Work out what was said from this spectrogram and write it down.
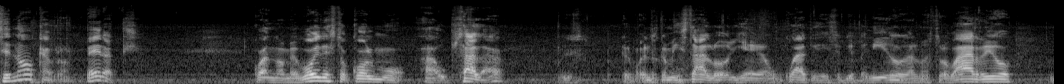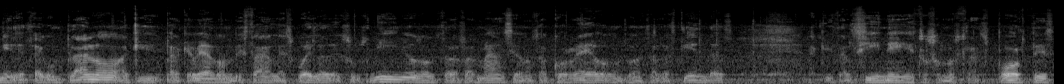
dice, no, cabrón, espérate. Cuando me voy de Estocolmo a Uppsala, pues el momento que me instalo, llega un cuate y dice, bienvenido a nuestro barrio, mire, le traigo un plano aquí para que vea dónde está la escuela de sus niños, dónde está la farmacia, dónde está el correo, dónde están las tiendas, aquí está el cine, estos son los transportes,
